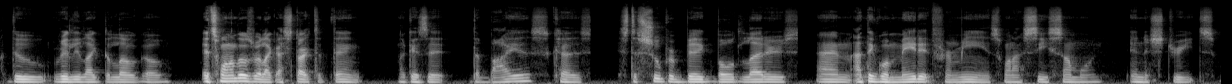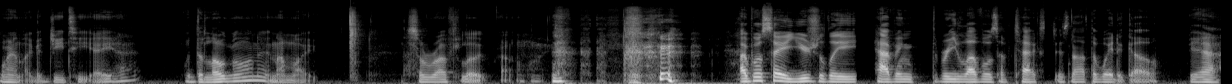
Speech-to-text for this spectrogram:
I do really like the logo. It's one of those where like I start to think, like, is it the bias? Because it's the super big bold letters, and I think what made it for me is when I see someone in the streets wearing like a GTA hat with the logo on it, and I'm like, that's a rough look, bro. Like, I will say usually having three levels of text is not the way to go. Yeah,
